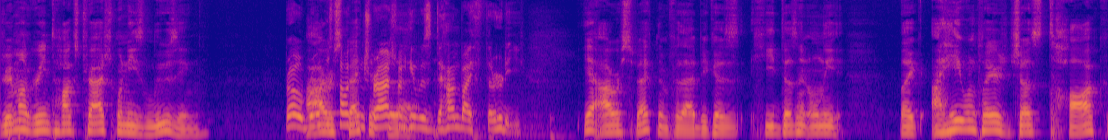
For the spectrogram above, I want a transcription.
Draymond Green talks trash when he's losing. Bro, bro I was talking trash when he was down by 30. Yeah, I respect him for that because he doesn't only like I hate when players just talk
